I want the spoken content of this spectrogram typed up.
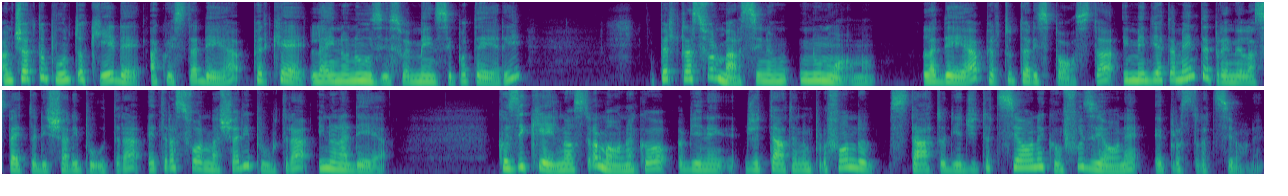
a un certo punto chiede a questa dea perché lei non usi i suoi immensi poteri per trasformarsi in un, in un uomo. La dea, per tutta risposta, immediatamente prende l'aspetto di Shariputra e trasforma Shariputra in una dea. così che il nostro monaco viene gettato in un profondo stato di agitazione, confusione e prostrazione.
